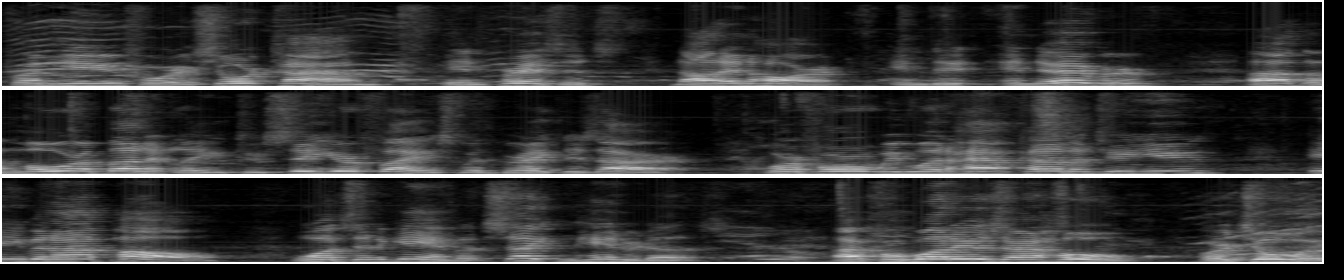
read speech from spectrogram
from you for a short time in presence, not in heart, endeavor uh, the more abundantly to see your face with great desire. Wherefore we would have come unto you, even I, Paul, once and again, but Satan hindered us. Uh, for what is our hope, or joy,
